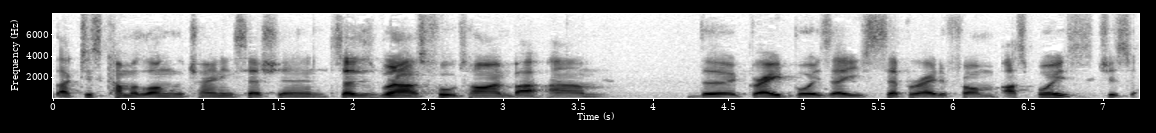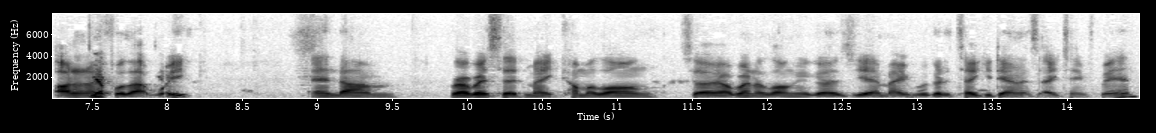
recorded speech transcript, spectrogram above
like just come along the training session. So this is when I was full time, but um, the grade boys they separated from us boys just I don't know Yep. for that week, and um, Robert said, mate, come along. So I went along. And goes, yeah, mate, we're going to take you down as 18th man.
